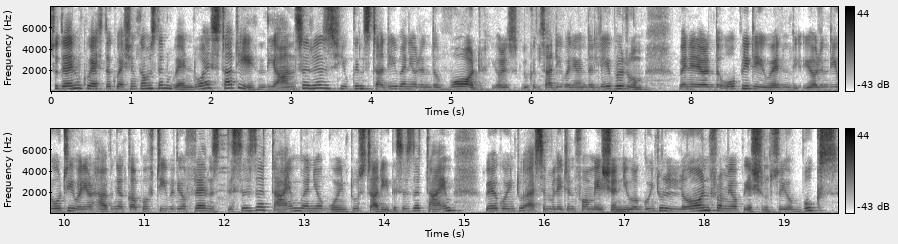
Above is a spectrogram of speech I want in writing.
so then quest- the question comes then when do I study? And the answer is you can study when you're in the ward, you're, you can study when you're in the labor room, when you're in the OPD, when you're in the OT, when you're having a cup of tea with your friends. This is the time when you're going to study. This is the time where you're going to assimilate information. You are going to learn from your patient. So your books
